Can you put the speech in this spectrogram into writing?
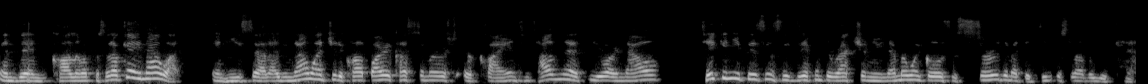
And then called him up and said, okay, now what? And he said, I do now want you to call up all your customers or clients and tell them that you are now taking your business in a different direction. Your number one goal is to serve them at the deepest level you can.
